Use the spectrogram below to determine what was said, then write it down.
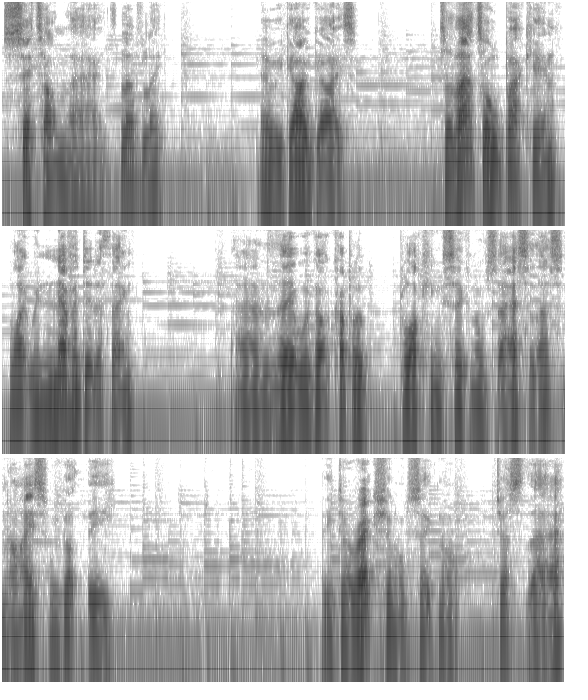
Sit on there. It's lovely. There we go, guys. So that's all back in, like we never did a thing. And there we've got a couple of blocking signals there, so that's nice. We've got the the directional signal just there.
